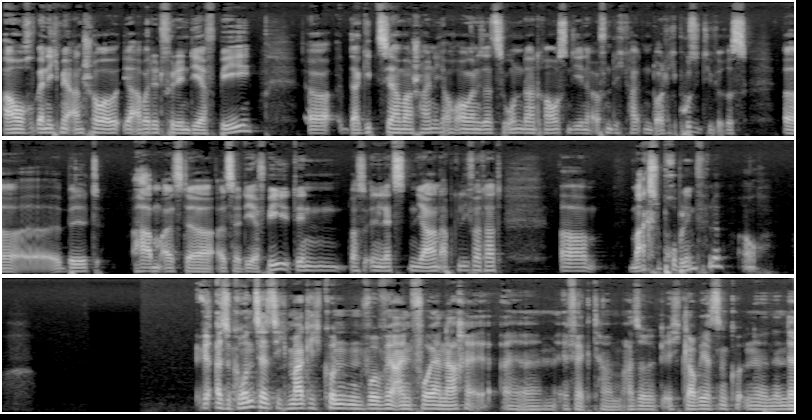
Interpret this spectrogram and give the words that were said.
Auch wenn ich mir anschaue, ihr arbeitet für den DFB, äh, da gibt's ja wahrscheinlich auch Organisationen da draußen, die in der Öffentlichkeit ein deutlich positiveres äh, Bild haben als der, als der DFB, den, was in den letzten Jahren abgeliefert hat. Äh, magst du Problemfälle auch? Also grundsätzlich mag ich Kunden, wo wir einen Vorher-Nachher-Effekt haben. Also ich glaube jetzt eine,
